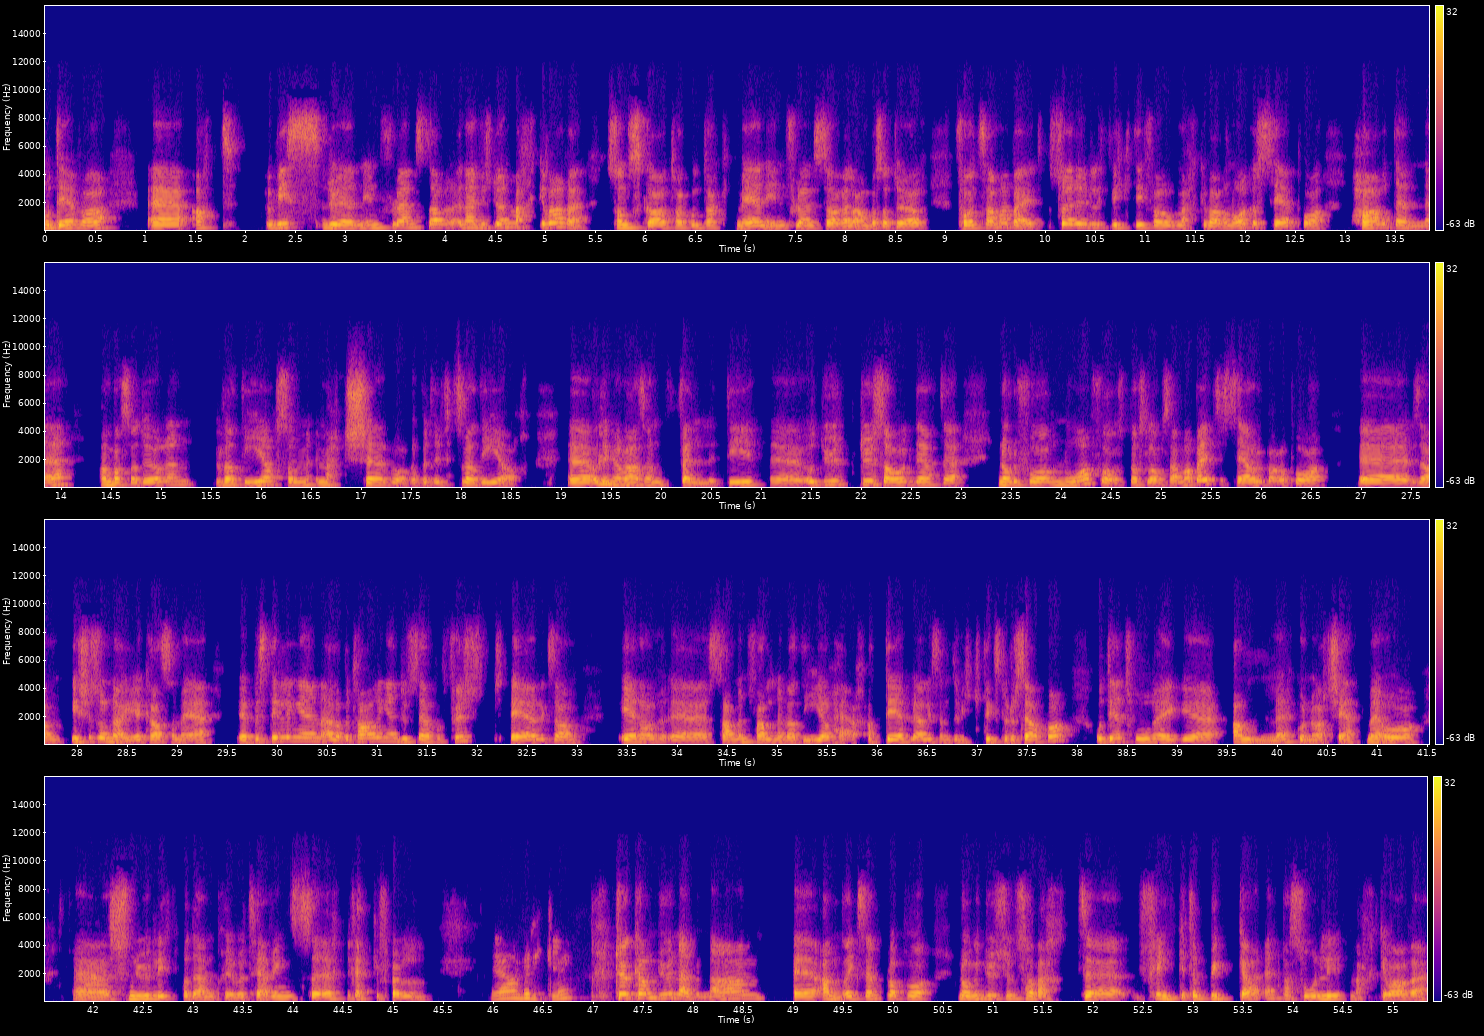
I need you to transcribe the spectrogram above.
Og det var uh, at hvis du er en influenser, nei, hvis du er en merkevare som skal ta kontakt med en influenser eller ambassadør for et samarbeid, så er det litt viktig for merkevaren òg å se på har denne ambassadøren verdier som matcher våre bedriftsverdier. Eh, og det kan mm. være sånn veldig eh, Og du, du sa òg det at eh, når du får nå forespørsler om samarbeid, så ser du bare på eh, liksom, ikke så nøye hva som er bestillingen eller betalingen du ser på først, er liksom er det sammenfallende verdier her? At det blir liksom det viktigste du ser på. Og det tror jeg alle kunne vært tjent med å snu litt på den prioriteringsrekkefølgen. Ja, virkelig. Du, kan du nevne andre eksempler på noen du syns har vært eh, flinke til å bygge en personlig merkevare?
